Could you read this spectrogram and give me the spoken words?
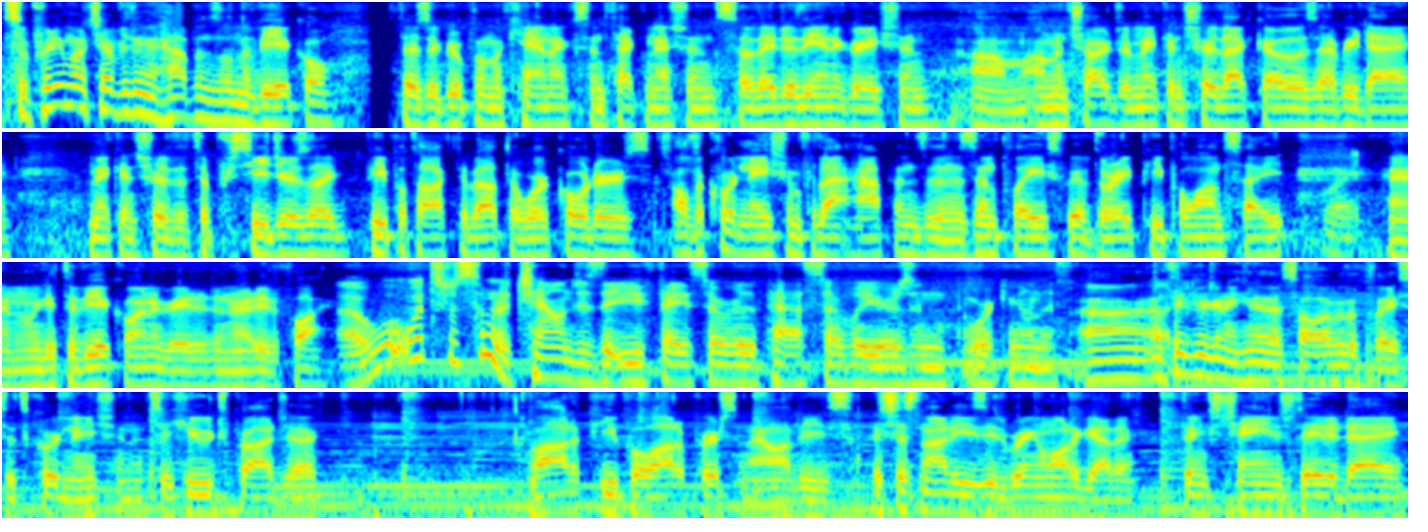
So pretty much everything that happens on the vehicle, there's a group of mechanics and technicians, so they do the integration. Um, I'm in charge of making sure that goes every day, making sure that the procedures like people talked about, the work orders, all the coordination for that happens and is in place. We have the right people on site, Right. and we get the vehicle integrated and ready to fly. Uh, wh- what's some of the challenges that you faced over the past several years in working on this? Uh, I think you're going to hear this all over the place. It's coordination. It's a huge project. A lot of people, a lot of personalities. It's just not easy to bring them all together. Things change day to day.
